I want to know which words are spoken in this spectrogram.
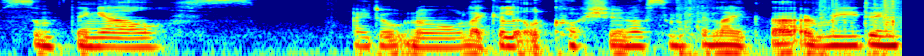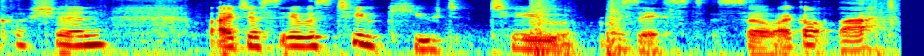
something else I don't know, like a little cushion or something like that, a reading cushion. But I just, it was too cute to resist. So I got that.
